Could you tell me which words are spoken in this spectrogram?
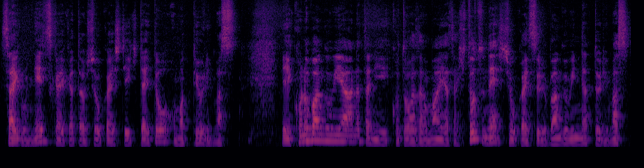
最後にね使い方を紹介していきたいと思っております。えーこの番組はあなたにことわざを毎朝一つね紹介する番組になっております、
